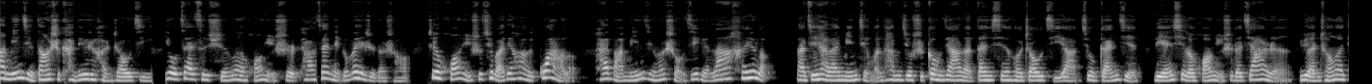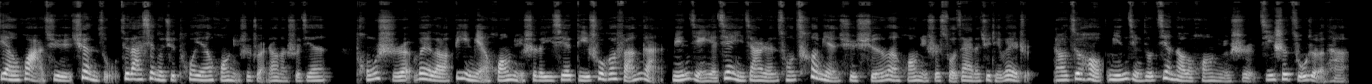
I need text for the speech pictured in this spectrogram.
那民警当时肯定是很着急，又再次询问黄女士她在哪个位置的时候，这个黄女士却把电话给挂了，还把民警的手机给拉黑了。那接下来民警们他们就是更加的担心和着急啊，就赶紧联系了黄女士的家人，远程的电话去劝阻，最大限度去拖延黄女士转账的时间。同时，为了避免黄女士的一些抵触和反感，民警也建议家人从侧面去询问黄女士所在的具体位置。然后最后，民警就见到了黄女士，及时阻止了她，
